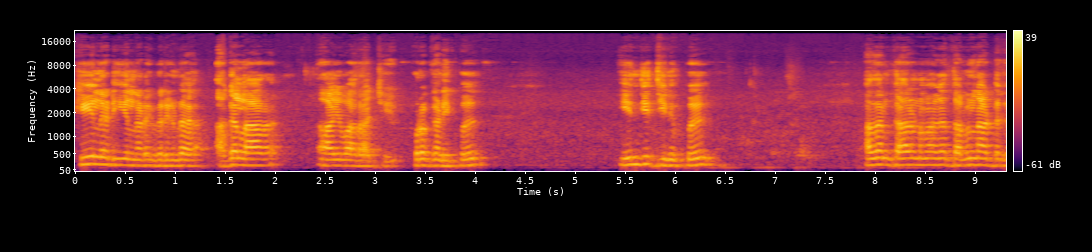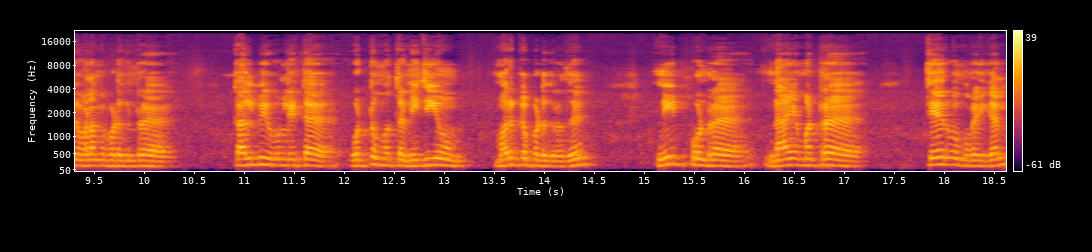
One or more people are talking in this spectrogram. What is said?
கீழடியில் நடைபெறுகின்ற அகலார ஆய்வாராய்ச்சி புறக்கணிப்பு இந்தி திணிப்பு அதன் காரணமாக தமிழ்நாட்டுக்கு வழங்கப்படுகின்ற கல்வி உள்ளிட்ட ஒட்டுமொத்த நிதியும் மறுக்கப்படுகிறது. நீட் போன்ற நியாயமற்ற தேர்வு முறைகள்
